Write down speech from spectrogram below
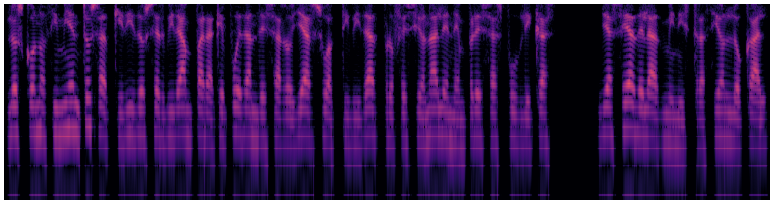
los conocimientos adquiridos servirán para que puedan desarrollar su actividad profesional en empresas públicas, ya sea de la administración local,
